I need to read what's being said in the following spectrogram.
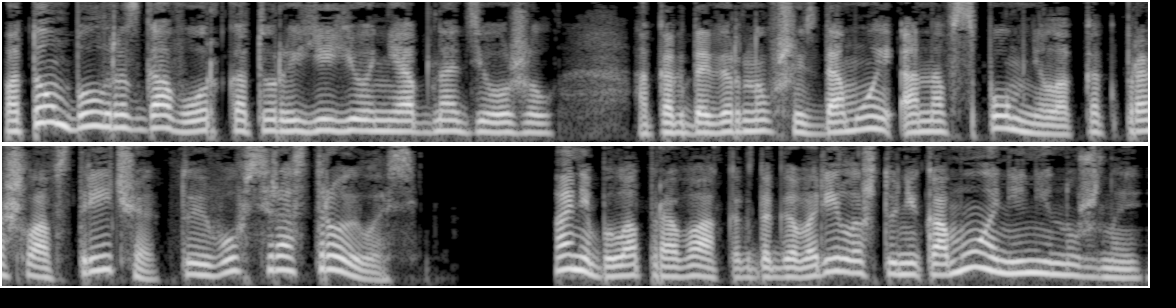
Потом был разговор, который ее не обнадежил, а когда, вернувшись домой, она вспомнила, как прошла встреча, то и вовсе расстроилась. Аня была права, когда говорила, что никому они не нужны.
